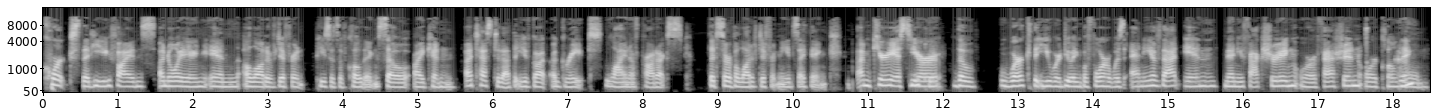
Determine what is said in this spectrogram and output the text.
quirks that he finds annoying in a lot of different pieces of clothing. So I can attest to that, that you've got a great line of products that serve a lot of different needs, I think. I'm curious, your, you. the work that you were doing before, was any of that in manufacturing or fashion or clothing? Um,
